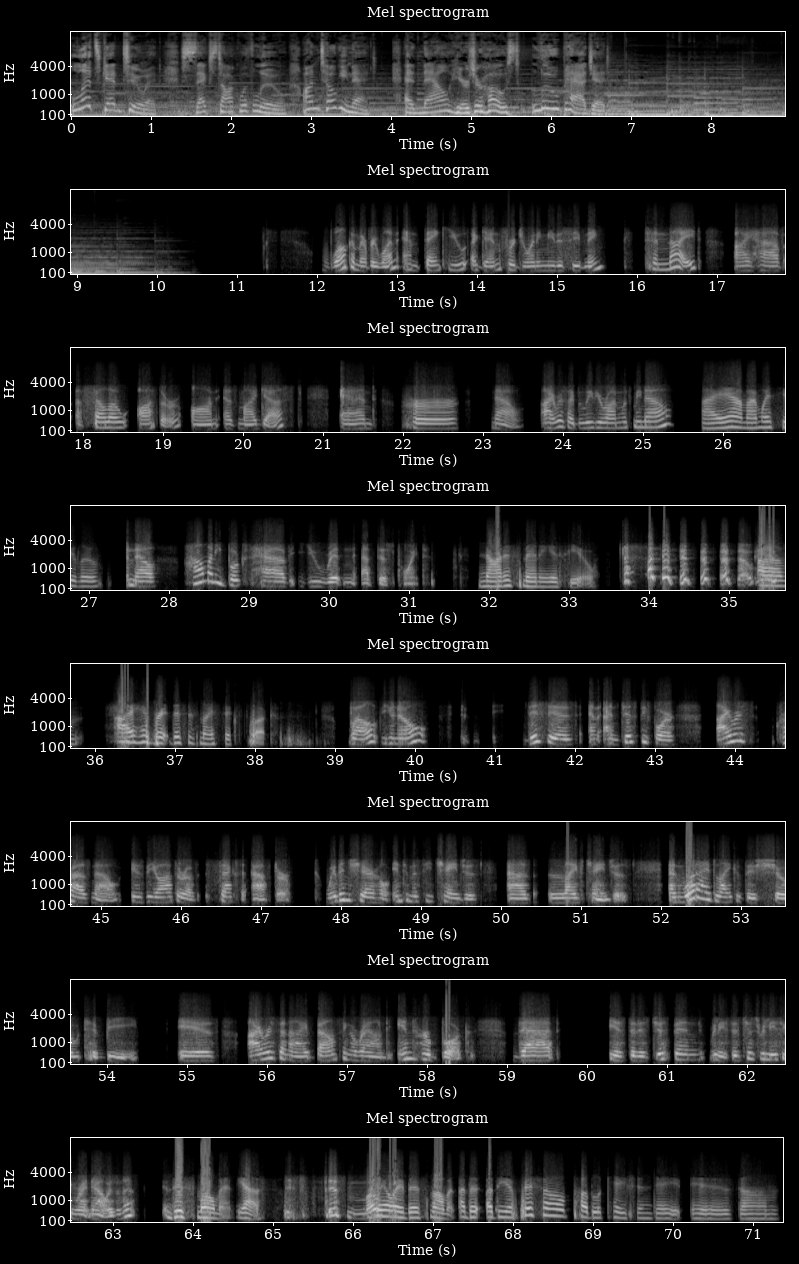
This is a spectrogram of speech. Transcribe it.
Let's get to it. Sex Talk with Lou on TogiNet. And now here's your host, Lou Paget. Welcome, everyone, and thank you again for joining me this evening. Tonight, I have a fellow author on as my guest, and her now. Iris, I believe you're on with me now? I am. I'm with you, Lou. Now, how many books have you written at this point? Not as many as you. um, I have written, this is my sixth book. Well, you know, this is, and, and just before, Iris Krasnow is the author of Sex After. Women share how intimacy changes as life changes. And what I'd like this show to be is Iris and I bouncing around in her book that is that has just been released. It's just releasing right now, isn't it? This moment, yes. This, this moment. Really, this moment. Uh, the uh, the official publication date is um,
